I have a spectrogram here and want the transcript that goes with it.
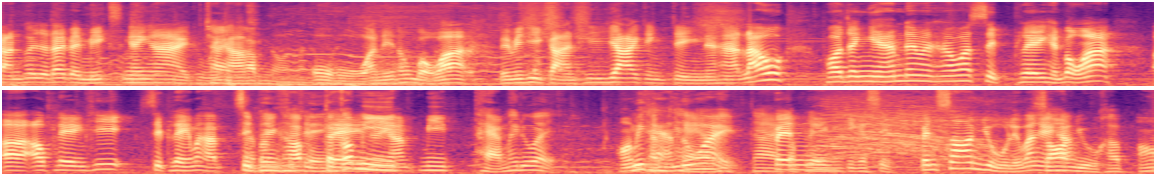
กันเพื่อจะได้ไปมิกซ์ง่ายๆถูกไหมใช่ครับครับ โอ้โห อันนี้ต้องบอกว่าเป็นวิธีการที่ยากจริงๆนะฮะแล้วพอจะแง้มได้ไหมฮะว่า 10 เพลงเห็นบอกว่าเอ่อเอาเพลงที่ 10 เพลงป่ะครับสิบเพลงครับ10แต่ก็มีใช่ไหครับ มีแถมให้ด้วย อ๋อมีแถมด้วยใช่เป็เป็นนเพลงจริงกับสิบเป็นซ่อนอยู่หรือว่าไงซ่อคนรับอยู่ครับ อ๋อ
